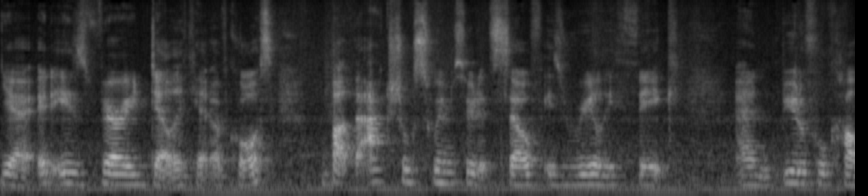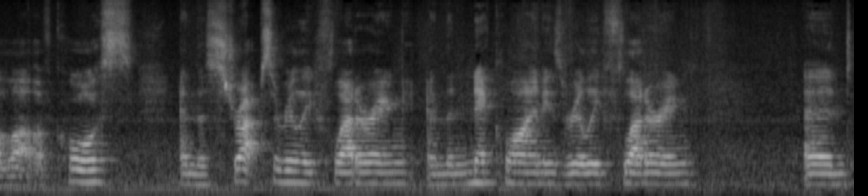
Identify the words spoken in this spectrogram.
yeah, it is very delicate, of course, but the actual swimsuit itself is really thick and beautiful color, of course, and the straps are really flattering and the neckline is really flattering and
